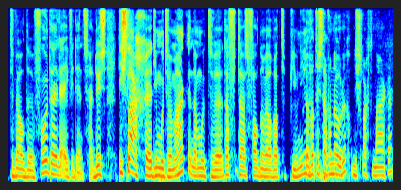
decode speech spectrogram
Terwijl de voordelen evident zijn. Dus die slag die moeten we maken. Dan moeten we, daar, daar valt nog wel wat te pionieren. Wat is daarvoor nodig om die slag te maken?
